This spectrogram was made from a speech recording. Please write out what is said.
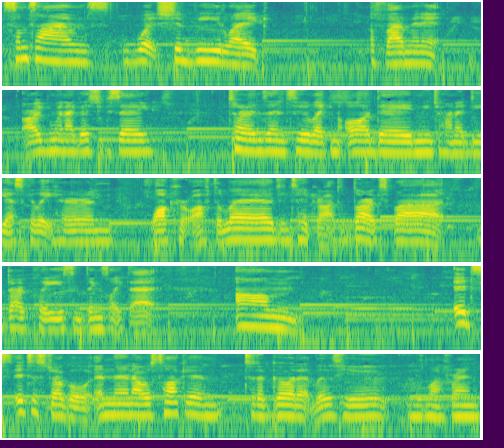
sometimes what should be like a 5 minute argument, I guess you could say, turns into like an all day me trying to de escalate her and walk her off the ledge and take her out to dark spot, dark place, and things like that. Um, it's it's a struggle. And then I was talking to the girl that lives here, who's my friend,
